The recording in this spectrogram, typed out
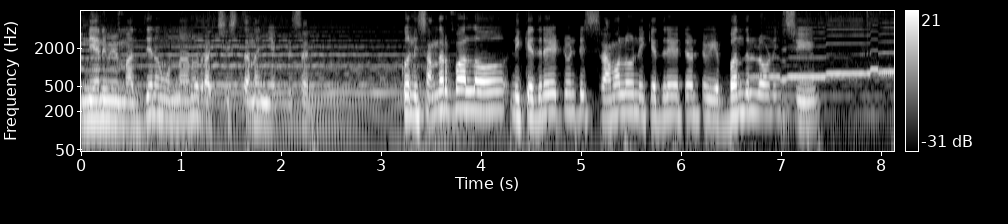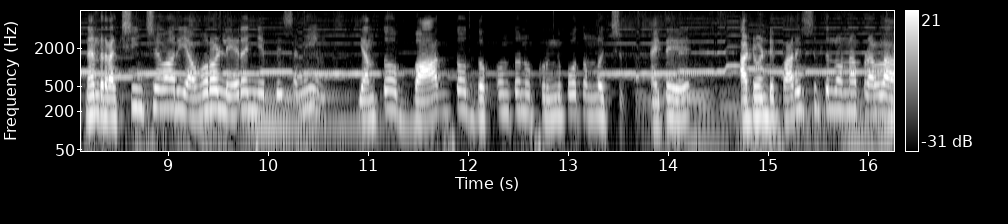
నేను మీ మధ్యన ఉన్నాను రక్షిస్తానని చెప్పేసి కొన్ని సందర్భాల్లో నీకు ఎదురయ్యేటువంటి శ్రమలో నీకు ఎదురయ్యేటువంటి ఇబ్బందుల్లో నుంచి నన్ను రక్షించేవారు ఎవరో లేరని చెప్పేసి అని ఎంతో బాధతో దుఃఖంతో నువ్వు కృంగిపోతుండొచ్చు అయితే అటువంటి పరిస్థితుల్లో ఉన్నప్పుడల్లా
